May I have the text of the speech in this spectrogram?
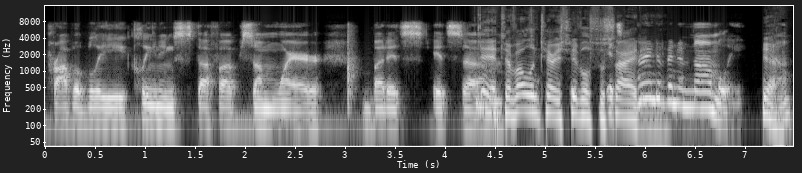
probably cleaning stuff up somewhere. But it's it's um, yeah, it's a voluntary civil society. It's kind of an anomaly. Yeah. You know?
